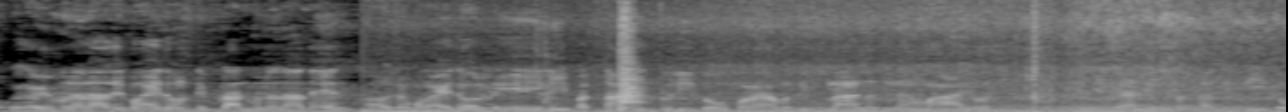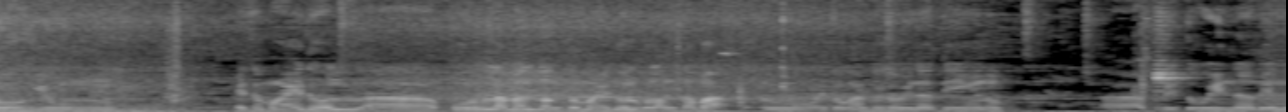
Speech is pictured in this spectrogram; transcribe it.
So gagawin muna natin mga idol, timplahan muna natin. Ah, so mga idol, ilipat natin to dito para matimplahan natin ng maayos. Yan, ilipat natin dito yung ito mga idol, ah, puro laman lang to mga idol, walang taba. So ito nga gagawin natin ano, ah, prituhin natin.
